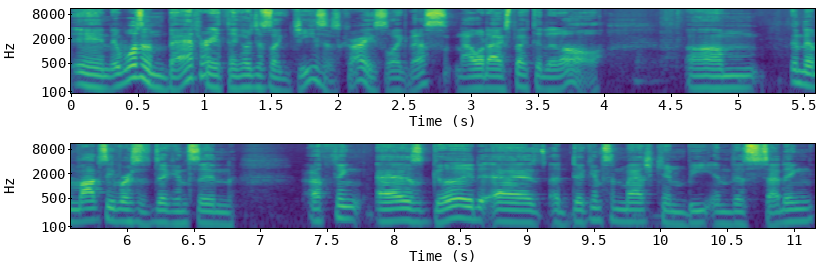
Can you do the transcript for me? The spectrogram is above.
and it wasn't bad or anything. It was just like Jesus Christ, like that's not what I expected at all. Um, and then Moxie versus Dickinson I think as good as a Dickinson match can be in this setting,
